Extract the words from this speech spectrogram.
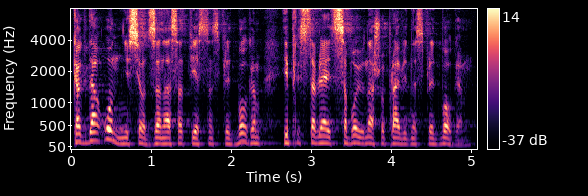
когда Он несет за нас ответственность пред Богом и представляет собой нашу праведность пред Богом –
